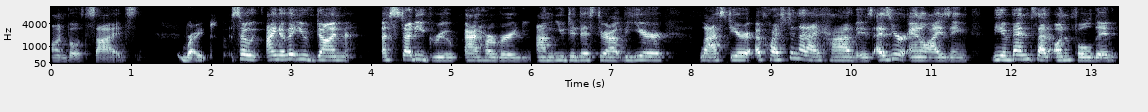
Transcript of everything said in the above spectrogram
on both sides. Right. So I know that you've done a study group at Harvard. Um, you did this throughout the year last year. A question that I have is as you're analyzing the events that unfolded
